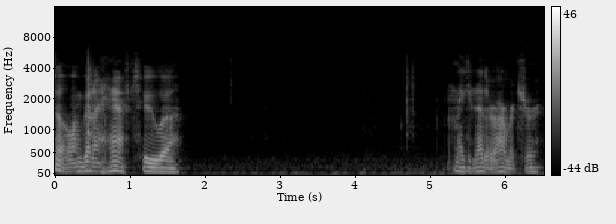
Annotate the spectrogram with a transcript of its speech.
So I'm gonna have to uh, make another armature.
